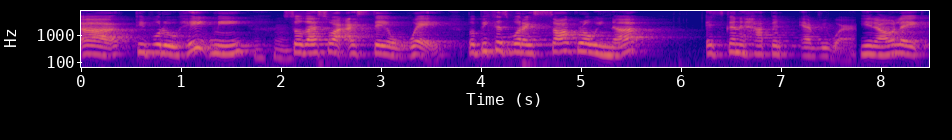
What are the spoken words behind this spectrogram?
uh, people to hate me. Mm-hmm. So that's why I stay away. But because what I saw growing up, it's gonna happen everywhere. You know, like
